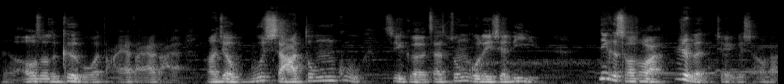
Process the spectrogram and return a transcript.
那个，欧洲的各国打呀打呀打呀，然后就无暇东顾这个在中国的一些利益。那个时候的话，日本就有一个想法，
